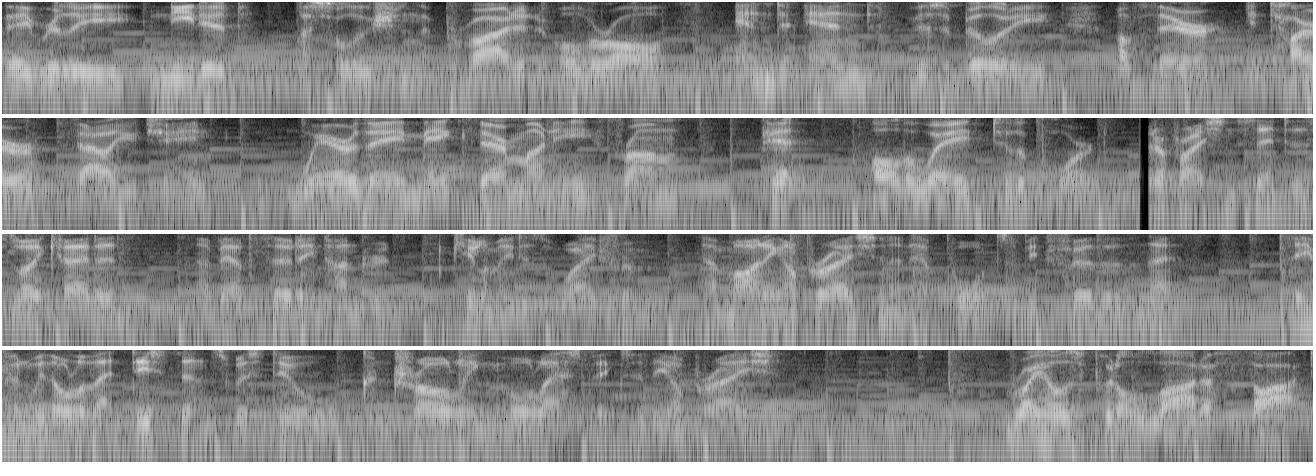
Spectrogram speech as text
They really needed a solution that provided overall end-to-end visibility of their entire value chain, where they make their money from pit all the way to the port. The operations centre is located about 1,300 kilometres away from our mining operation and our port's a bit further than that even with all of that distance, we're still controlling all aspects of the operation. Roy Hill has put a lot of thought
